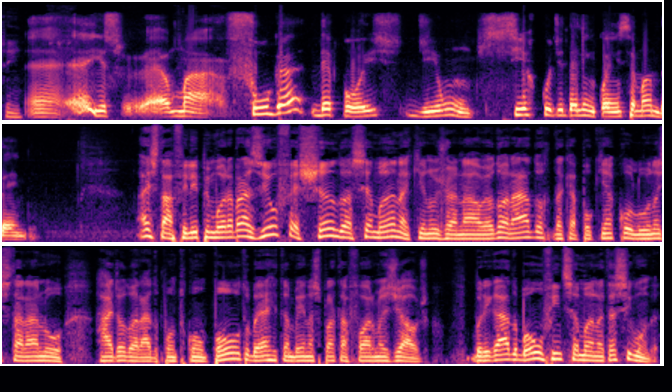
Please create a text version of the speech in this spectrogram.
Sim. É, é, isso, é uma fuga depois de um circo de delinquência mambembe. Aí está, Felipe Moura Brasil, fechando a semana aqui no Jornal Eldorado. Daqui a pouquinho a coluna estará no radioeldorado.com.br também nas plataformas de áudio. Obrigado, bom fim de semana, até segunda.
